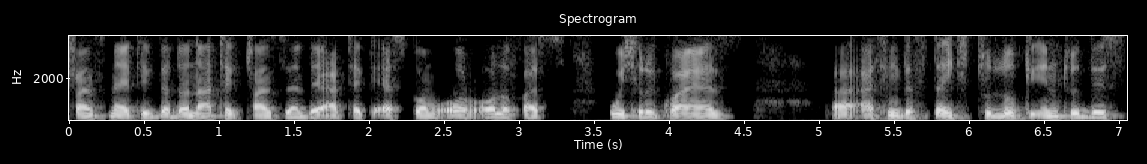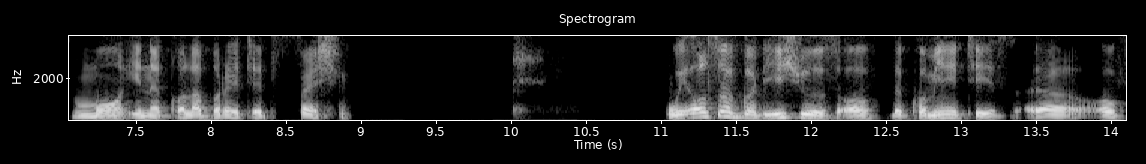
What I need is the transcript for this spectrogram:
Transnet. If they don't attack Transnet, they attack Eskom or all of us, which requires uh, I think the state to look into this more in a collaborated fashion. We also have got issues of the communities uh, of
